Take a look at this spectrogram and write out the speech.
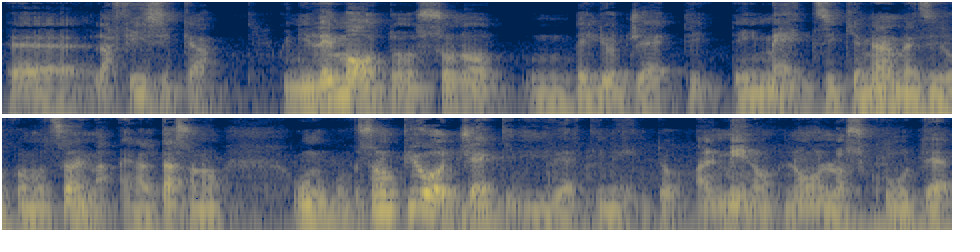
eh, la fisica, quindi le moto sono degli oggetti, dei mezzi, chiamiamoli mezzi di locomozione, ma in realtà sono, un, sono, più oggetti di divertimento, almeno non lo scooter,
